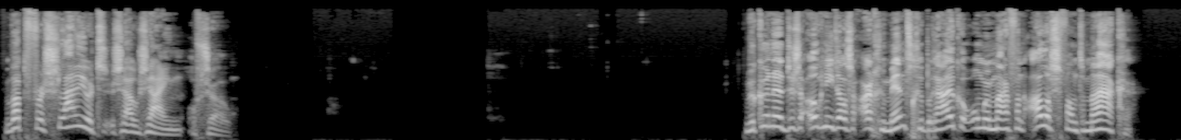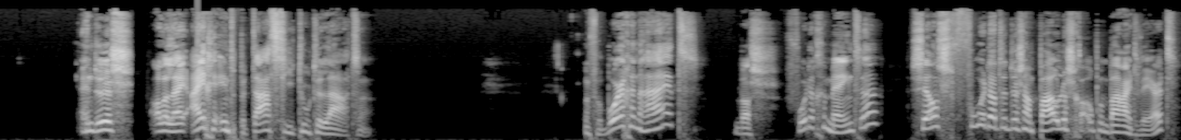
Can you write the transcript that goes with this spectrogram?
wat versluierd zou zijn of zo. We kunnen het dus ook niet als argument gebruiken om er maar van alles van te maken. En dus allerlei eigen interpretatie toe te laten. Een verborgenheid was voor de gemeente, zelfs voordat het dus aan Paulus geopenbaard werd,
